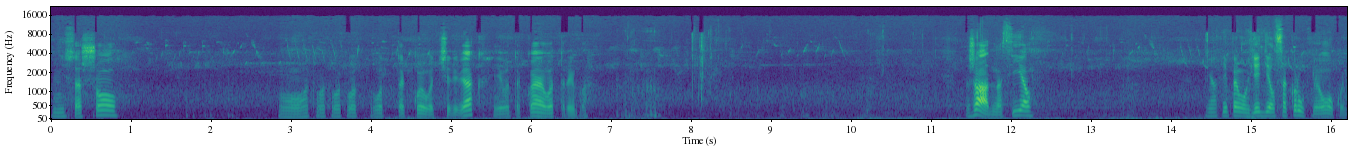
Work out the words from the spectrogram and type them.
Не сошел. Вот, вот, вот, вот, вот такой вот червяк и вот такая вот рыба. Жадно съел. Я вот не пойму, где делся крупный окунь.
